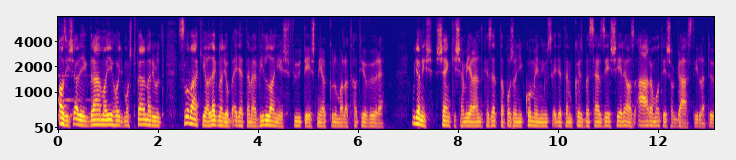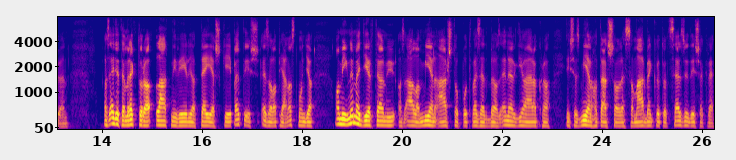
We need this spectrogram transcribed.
Az is elég drámai, hogy most felmerült, Szlovákia legnagyobb egyeteme villany és fűtés nélkül maradhat jövőre. Ugyanis senki sem jelentkezett a Pozsonyi Comenius Egyetem közbeszerzésére az áramot és a gázt illetően. Az egyetem rektora látni véli a teljes képet, és ez alapján azt mondja, amíg nem egyértelmű, az állam milyen árstoppot vezet be az energiaárakra, és ez milyen hatással lesz a már megkötött szerződésekre,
